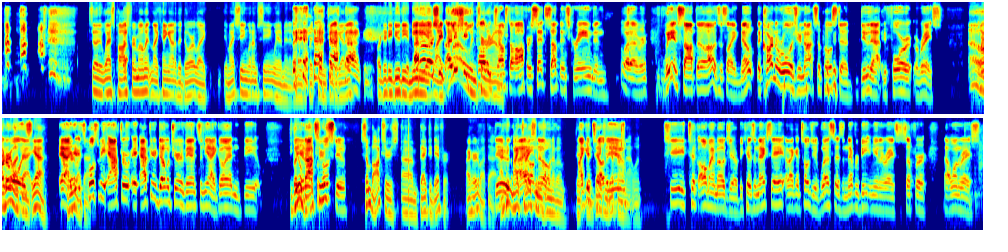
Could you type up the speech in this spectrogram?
So did Wes pause for a moment and like hang out of the door? Like, am I seeing what I'm seeing? Wait a minute. I'm gonna put two and two together. Or did he do the I immediate don't know. She, like, I think she probably jumped off or said something, screamed, and whatever. We didn't stop though. I was just like, nope. The cardinal rule is you're not supposed to do that before a race. Oh, I heard about is- that. Yeah. Yeah, I it's that. supposed to be after after you're done with your events, and yeah, go ahead and be. Did but you know you're not supposed to. Some boxers um, beg to differ. I heard about that. I think Mike Tyson was one of them. That, I can tell you- on that one. She took all my mojo because the next day, like I told you, Wes has never beaten me in a race except for that one race.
